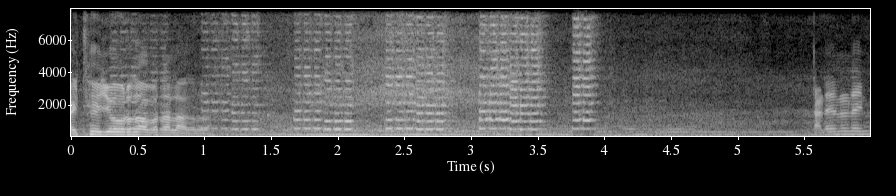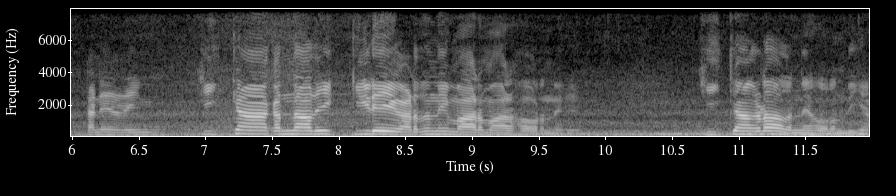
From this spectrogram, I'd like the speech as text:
ਇੱਥੇ ਜ਼ੋਰ ਦਾ ਪਤਾ ਲੱਗਦਾ। ਟਣੇ ਨਣੇ ਟਣੇ ਨਣੇ ਚੀਕਾਂ ਕੰਨਾਂ ਦੇ ਕੀੜੇ ਕੱਢ ਦਿੰਦੇ ਮਾਰ ਮਾਰ ਹੌਰਨ ਇਹ। ਚੀਕਾਂ ਕਢਾ ਦਿੰਦੇ ਹੌਰਨ ਦੀਆਂ।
